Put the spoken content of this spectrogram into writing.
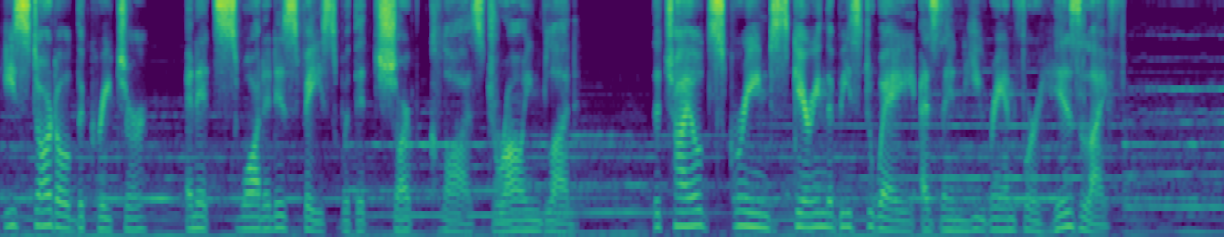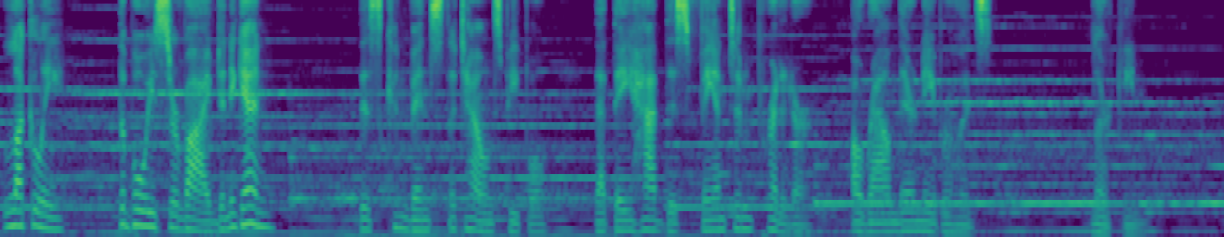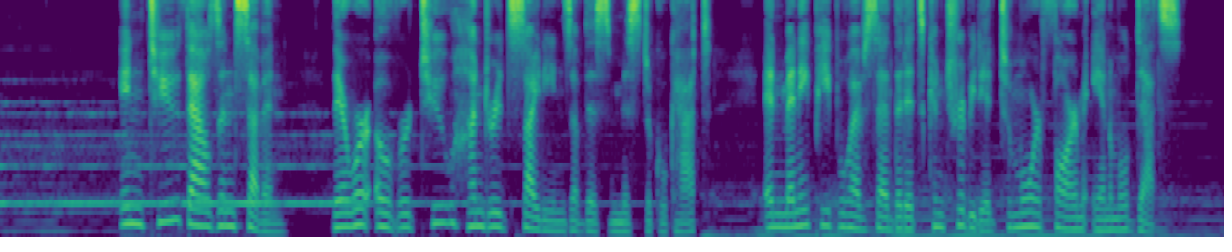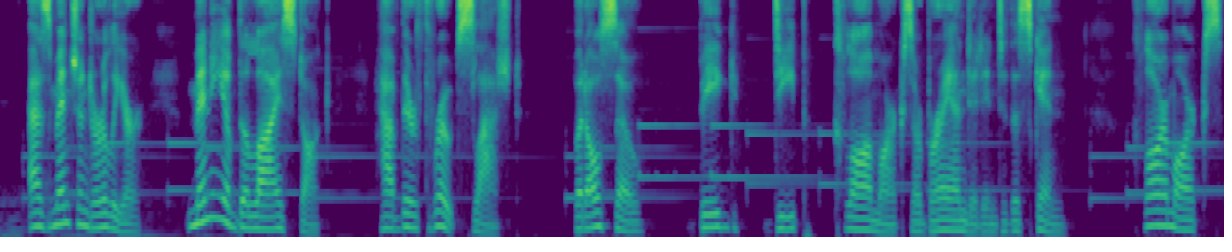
He startled the creature, and it swatted his face with its sharp claws, drawing blood. The child screamed, scaring the beast away, as then he ran for his life. Luckily, the boys survived, and again, this convinced the townspeople that they had this phantom predator around their neighborhoods, lurking. In 2007, there were over 200 sightings of this mystical cat, and many people have said that it's contributed to more farm animal deaths. As mentioned earlier, many of the livestock have their throats slashed, but also big, deep claw marks are branded into the skin. Claw marks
